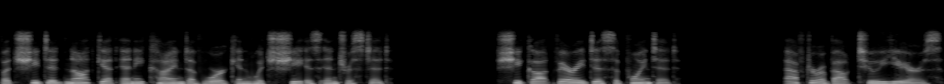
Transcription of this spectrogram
But she did not get any kind of work in which she is interested. She got very disappointed. After about two years,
